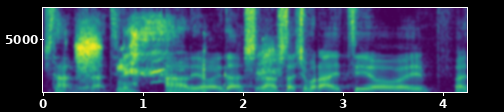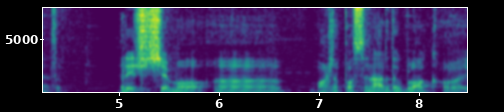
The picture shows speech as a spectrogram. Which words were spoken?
šta bi radili? Ali ovaj, da, a šta ćemo raditi? Ovaj, eto, pričat ćemo uh, možda posle narednog bloka, ovaj,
